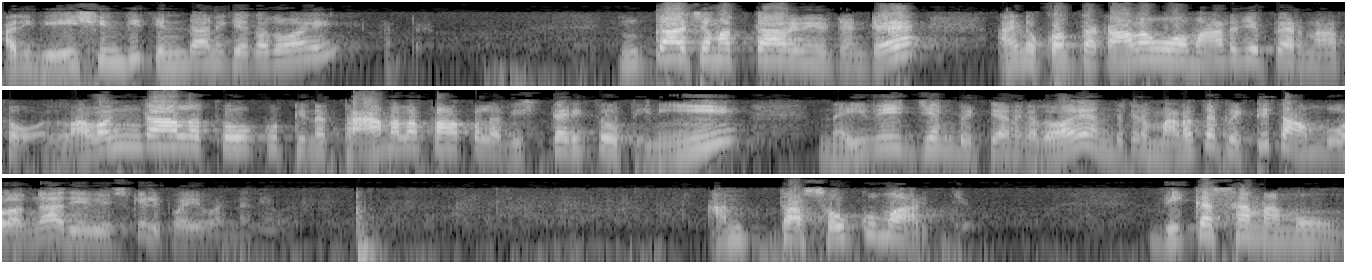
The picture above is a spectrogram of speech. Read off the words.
అది వేసింది తినడానికే కదోయ్ అంటారు. ఇంకా చమత్కారం ఏమిటంటే ఆయన కొంతకాలం ఓ మాట చెప్పారు నాతో. లవంగాలతో కుట్టిన తామలపాకుల విస్తరితో తిని నైవేద్యం పెట్టాను కదా అందుకని మడత పెట్టి తాంబూలంగా అదే వేసుకెళ్ళిపోయేవాడిని అనేవారు అంత సౌకుమార్త్యం వికసనము.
